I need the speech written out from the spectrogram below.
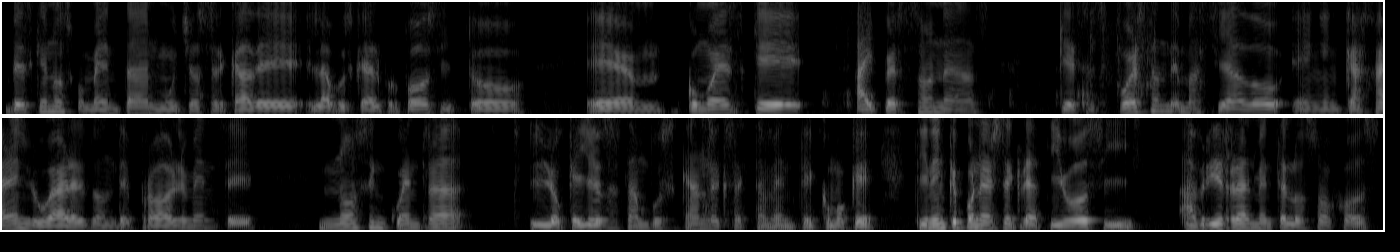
ves que nos comentan mucho acerca de la búsqueda del propósito, em, cómo es que hay personas que se esfuerzan demasiado en encajar en lugares donde probablemente no se encuentra lo que ellos están buscando exactamente, como que tienen que ponerse creativos y abrir realmente los ojos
